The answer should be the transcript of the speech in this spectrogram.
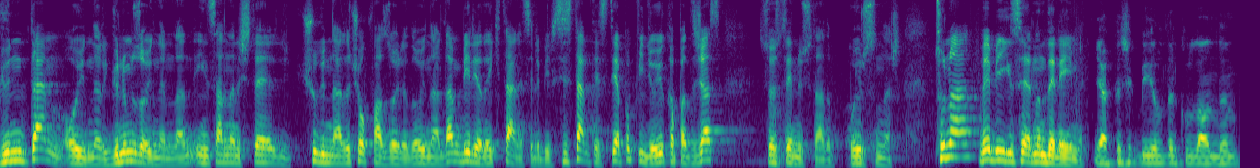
gündem oyunları, günümüz oyunlarından insanlar işte şu günlerde çok fazla oynadığı oyunlardan bir ya da iki tanesiyle bir sistem testi yapıp videoyu kapatacağız. Söz senin üstadım. Buyursunlar. Tuna ve bilgisayarının deneyimi. Yaklaşık bir yıldır kullandığım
